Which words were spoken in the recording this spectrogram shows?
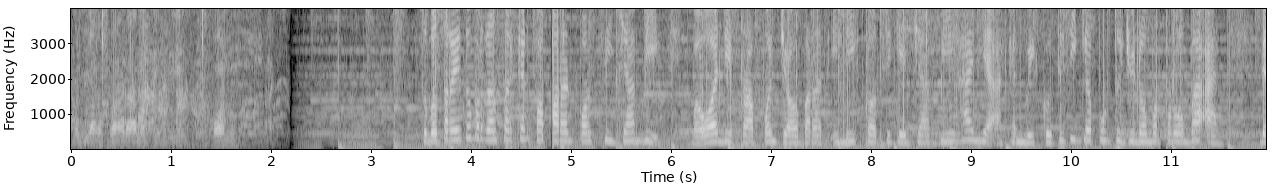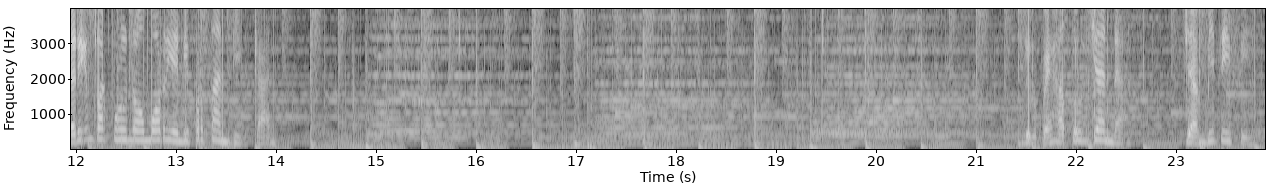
mendulang suara nanti di PON Sementara itu berdasarkan paparan Ponsi Jambi bahwa di Prapon Jawa Barat ini kontingen Jambi hanya akan mengikuti 37 nomor perlombaan dari 40 nomor yang dipertandingkan. Nur PH Turjana, Jambi TV.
